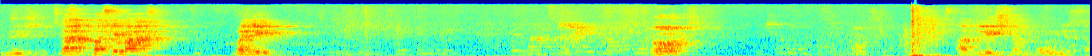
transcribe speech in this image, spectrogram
Ближе. Так, баскетбол. Вадим. Ну? Отлично, умница.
